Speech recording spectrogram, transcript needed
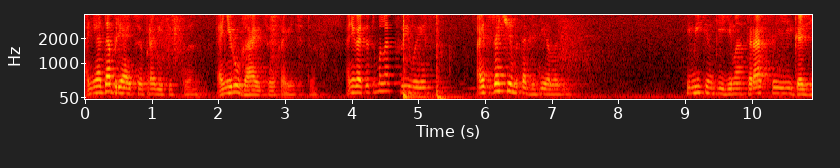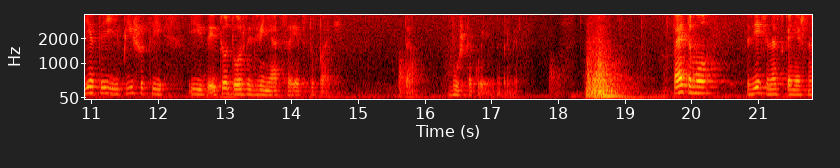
они одобряют свое правительство, они ругают свое правительство. Они говорят, это молодцы вы, а это зачем вы так сделали? И митинги, и демонстрации, и газеты, и пишут, и, и, и тот должен извиняться и отступать. Там, Буш какой-нибудь, например. Поэтому здесь у нас, конечно,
